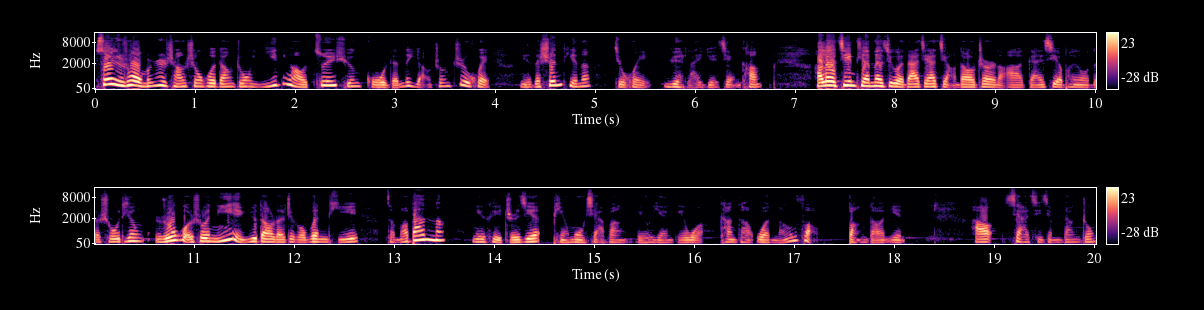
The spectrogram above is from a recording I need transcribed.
所以说，我们日常生活当中一定要遵循古人的养生智慧，你的身体呢就会越来越健康。好了，今天呢就给大家讲到这儿了啊，感谢朋友的收听。如果说你也遇到了这个问题，怎么办呢？你可以直接屏幕下方留言给我，看看我能否帮到您。好，下期节目当中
